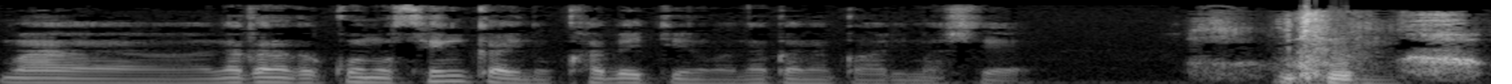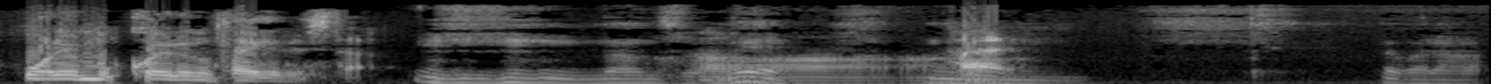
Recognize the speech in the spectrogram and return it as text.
まあ、なかなかこの1000回の壁っていうのがなかなかありまして。俺も超えるの大変でした。う んなんですよね。うんはいだから、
